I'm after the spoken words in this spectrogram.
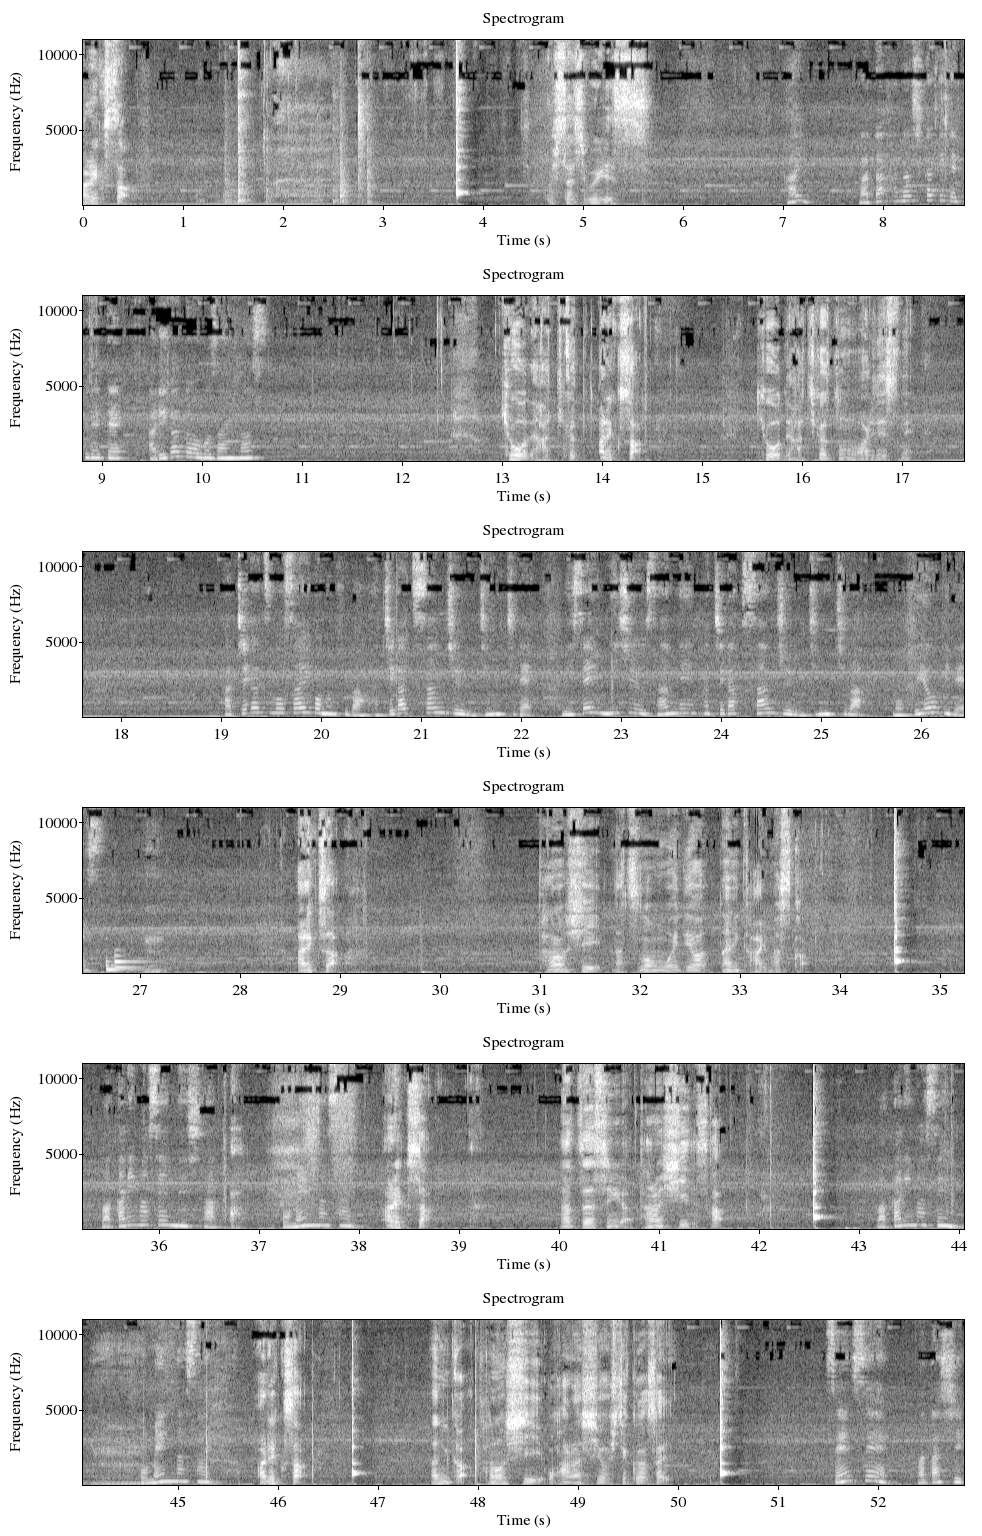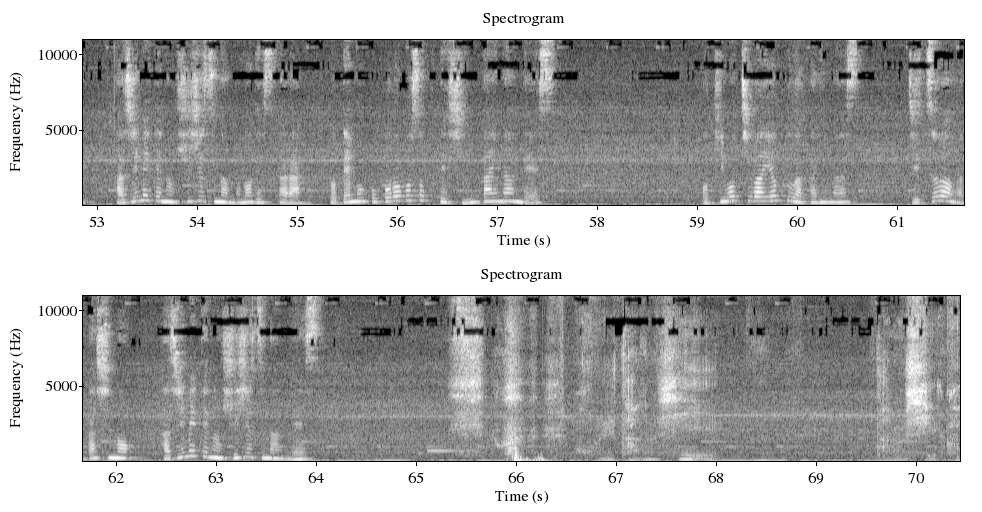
アレクサ。お久しぶりです。はい、また話しかけてくれてありがとうございます。今日で8月アレクサ。今日で8月も終わりですね。8月の最後の日は8月31日で、2023年8月31日は木曜日です。アレクサ楽しい夏の思い出は何かありますか？わかりませんでした。あごめんなさい。アレクサ夏休みは楽しいですか？わかりません。ごめんなさい。アレクサ何か楽しいお話をしてください先生、私、初めての手術なものですから、とても心細くて心配なんです。お気持ちはよくわかります。実は私も初めての手術なんです。これ楽しい楽しいか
